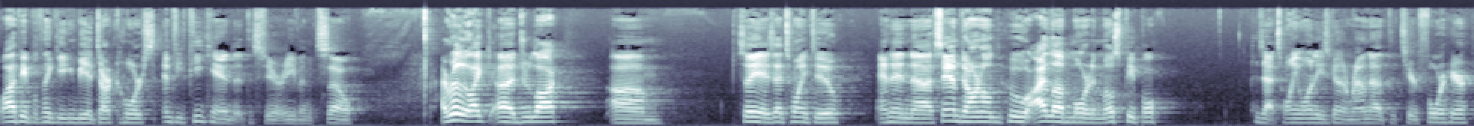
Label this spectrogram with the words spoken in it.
A lot of people think he can be a dark horse MVP candidate this year, even. So I really like uh, Drew Lock. Um, so yeah, he's at 22. And then uh, Sam Darnold, who I love more than most people, is at 21. He's going to round out the tier four here.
